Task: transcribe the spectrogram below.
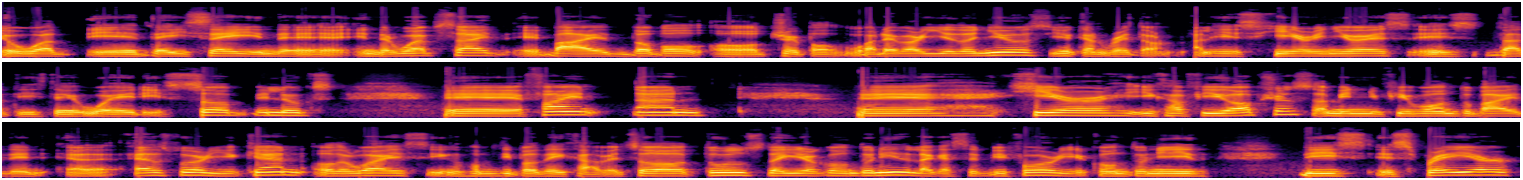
what uh, they say in the in their website, uh, buy double or triple. Whatever you don't use, you can return. At least here in US, is that is the way it is. So it looks uh, fine and uh, here you have a few options. I mean, if you want to buy it uh, elsewhere, you can. Otherwise, in Home Depot, they have it. So tools that you're going to need, like I said before, you're going to need this sprayer.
